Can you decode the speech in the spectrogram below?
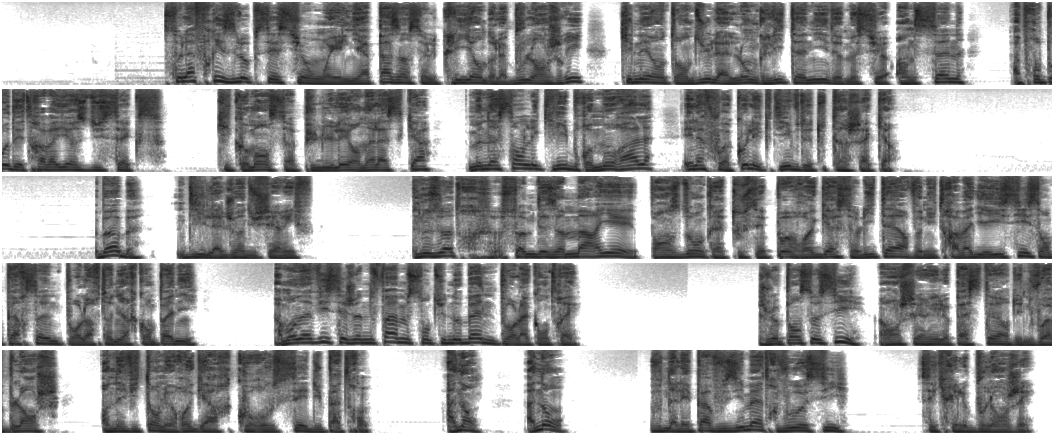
Cela frise l'obsession et il n'y a pas un seul client de la boulangerie qui n'ait entendu la longue litanie de M. Hansen à propos des travailleuses du sexe, qui commencent à pulluler en Alaska, menaçant l'équilibre moral et la foi collective de tout un chacun. Bob, dit l'adjoint du shérif, nous autres sommes des hommes mariés, pense donc à tous ces pauvres gars solitaires venus travailler ici sans personne pour leur tenir compagnie. À mon avis, ces jeunes femmes sont une aubaine pour la contrée. Je le pense aussi, renchérit le pasteur d'une voix blanche en évitant le regard courroucé du patron. Ah non, ah non, vous n'allez pas vous y mettre, vous aussi, s'écrie le boulanger.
